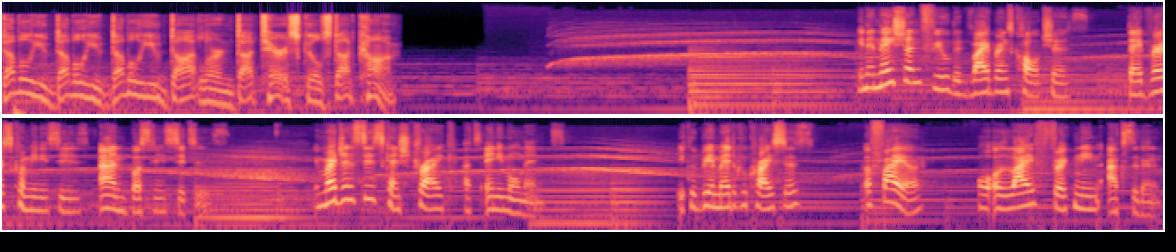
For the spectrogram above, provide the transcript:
www.learn.terraskills.com. In a nation filled with vibrant cultures, diverse communities, and bustling cities, emergencies can strike at any moment. It could be a medical crisis, a fire, or a life threatening accident.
